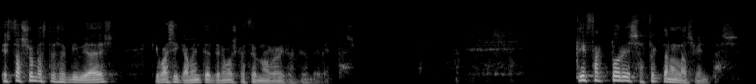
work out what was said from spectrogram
estas son las tres actividades básicamente tenemos que hacer una organización de ventas. ¿Qué factores afectan a las ventas?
